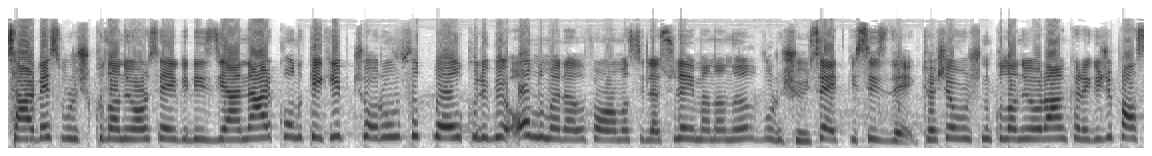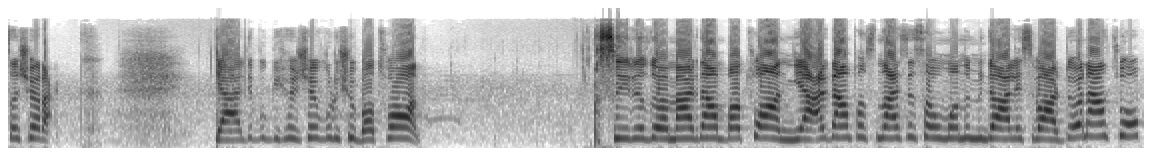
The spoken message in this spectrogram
Serbest vuruş kullanıyor sevgili izleyenler. Konuk ekip Çorum Futbol Kulübü 10 numaralı formasıyla Süleyman Anıl vuruşu ise etkisizdi. Köşe vuruşunu kullanıyor Ankara gücü paslaşarak. Geldi bu köşe vuruşu Batuhan. Sıyrıldı Ömer'den Batuhan. Yerden pasındaysa savunmanın müdahalesi var. Dönen top.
